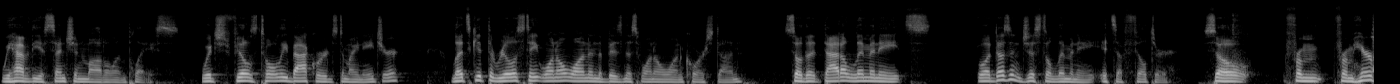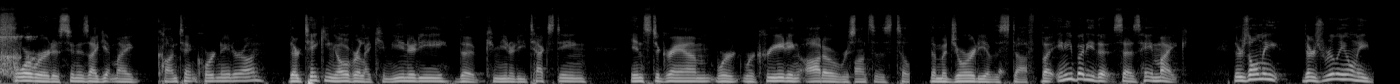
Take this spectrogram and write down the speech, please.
we have the ascension model in place, which feels totally backwards to my nature. Let's get the real estate 101 and the business 101 course done so that that eliminates well it doesn't just eliminate it's a filter. So from from here forward as soon as i get my content coordinator on they're taking over like community the community texting instagram. We're, we're creating auto responses to the majority of the stuff. But anybody that says hey mike there's only there's really only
